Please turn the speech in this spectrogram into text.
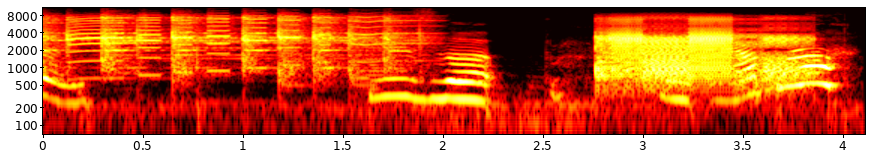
Here's the... Camera?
